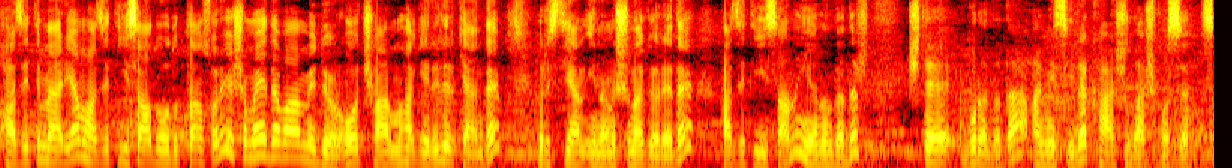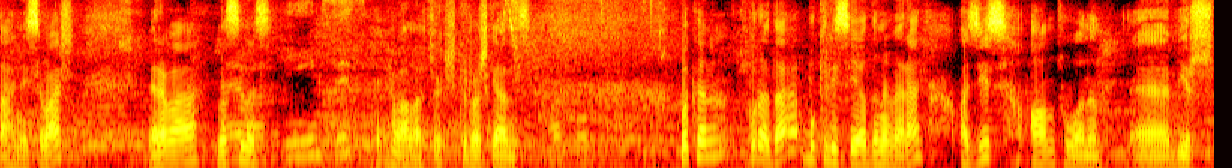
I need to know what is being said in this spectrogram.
Hazreti Meryem Hazreti İsa doğduktan sonra yaşamaya devam ediyor. O çarmıha gerilirken de Hristiyan inanışına göre de Hazreti İsa'nın yanındadır. İşte burada da annesiyle karşılaşması sahnesi var. Merhaba, nasılsınız? İyiyim siz? Eyvallah çok şükür, hoş geldiniz. Bakın burada bu kiliseye adını veren Aziz Antuan'ın e, bir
